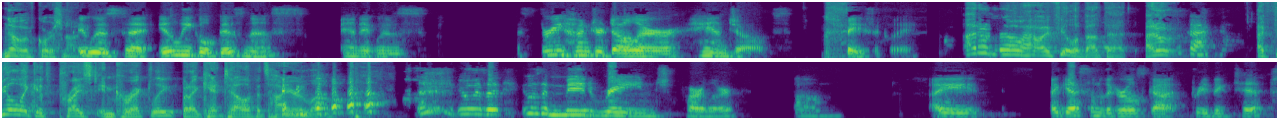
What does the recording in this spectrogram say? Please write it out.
No, of course not. it was uh, illegal business, and it was three hundred dollar hand jobs, basically. I don't know how I feel about that. I don't. Okay. I feel like it's priced incorrectly, but I can't tell if it's high or low. It was a it was a mid range parlor. Um, I I guess some of the girls got pretty big tips.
